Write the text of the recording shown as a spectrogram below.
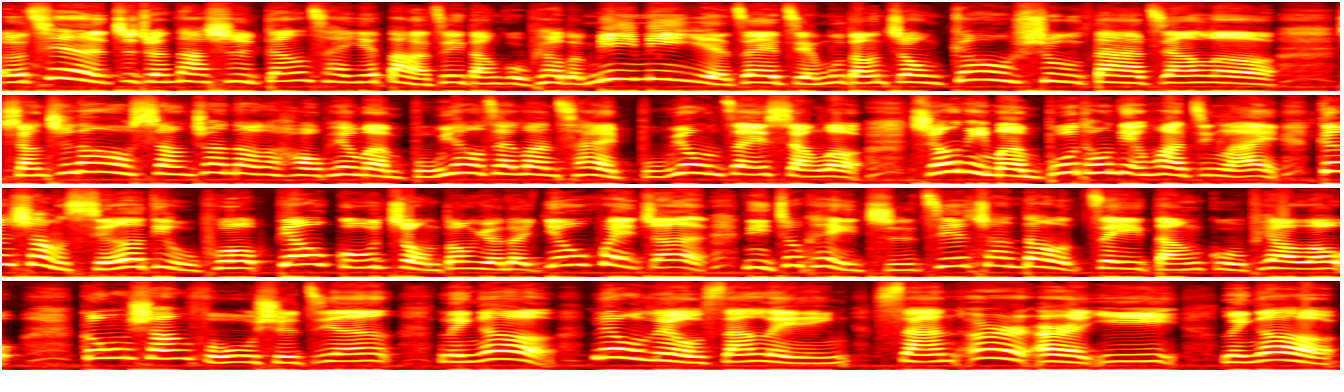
而且至尊大师刚才也把这档股票的秘密也在节目当中告诉大家了。想知道、想赚到的好朋友们，不要再乱猜，不用再想了。只要你们拨通电话进来，跟上邪恶第五波标股总动员的优惠战，你就可以直接赚到这一档股票喽。工商服务时间：零二六六三零三二二一零二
